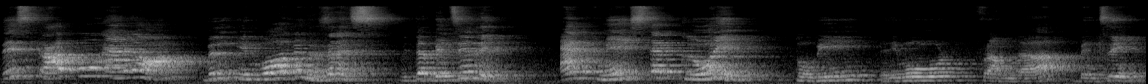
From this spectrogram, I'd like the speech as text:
This carboanion will involve in resonance with the benzene ring and it makes that chlorine to be removed from the benzene.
